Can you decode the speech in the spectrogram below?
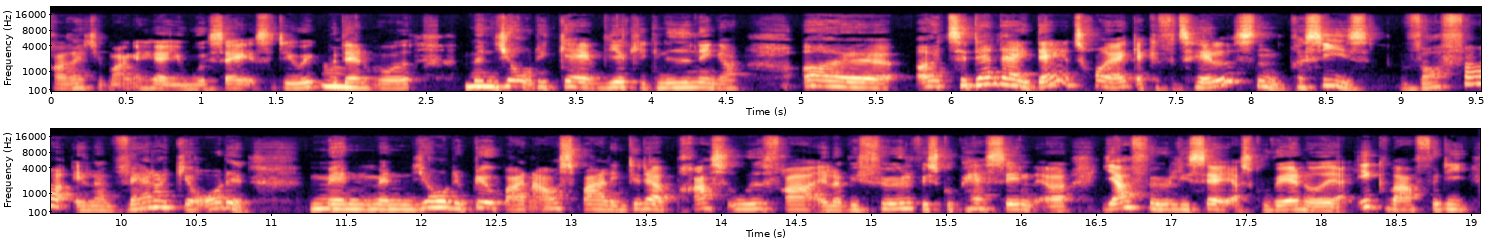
fra rigtig mange her i USA, så det er jo ikke mm. på den måde. Men jo, det gav virkelig gnidninger. Og, øh, og til den der i dag, tror jeg ikke, jeg kan fortælle sådan præcis, hvorfor eller hvad der gjorde det. Men, men jo, det blev bare en afspejling, det der pres udefra, eller vi følte, vi skulle passe ind, og jeg følte især, at jeg skulle være noget, jeg ikke var, fordi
